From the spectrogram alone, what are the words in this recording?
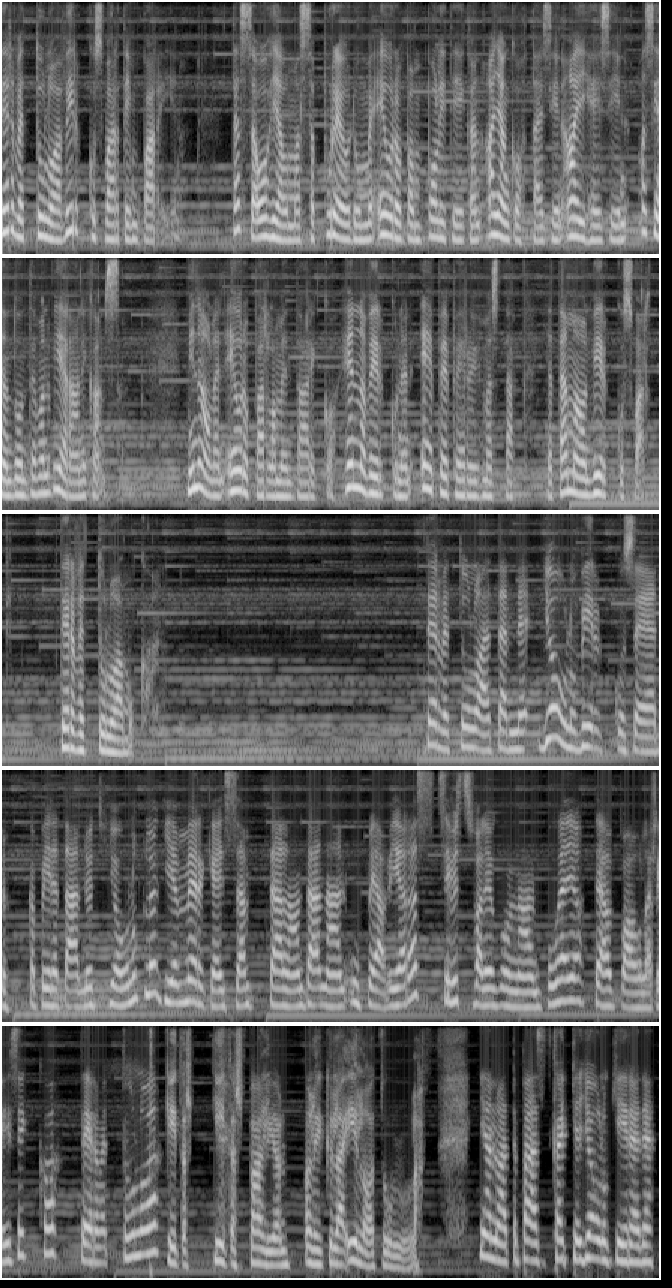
Tervetuloa Virkkusvartin pariin. Tässä ohjelmassa pureudumme Euroopan politiikan ajankohtaisiin aiheisiin asiantuntevan vieraani kanssa. Minä olen europarlamentaarikko Henna Virkkunen EPP-ryhmästä ja tämä on Virkkusvartti. Tervetuloa mukaan. Tervetuloa tänne jouluvirkkuseen, joka pidetään nyt jouluplögien merkeissä. Täällä on tänään upea vieras, sivistysvaliokunnan puheenjohtaja Paula Risikko. Tervetuloa. Kiitos, kiitos paljon. Oli kyllä ilo tulla. Hienoa, että pääsit kaikkien joulukiireiden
